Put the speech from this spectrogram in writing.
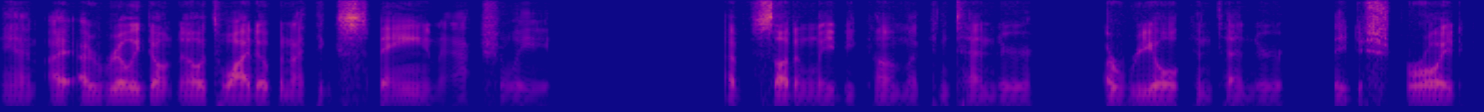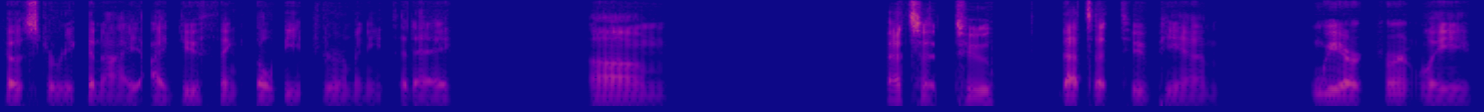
man, I, I really don't know. It's wide open. I think Spain actually have suddenly become a contender, a real contender. They destroyed Costa Rica, and I, I do think they'll beat Germany today. Um, That's it too. that's at 2 p.m. We are currently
